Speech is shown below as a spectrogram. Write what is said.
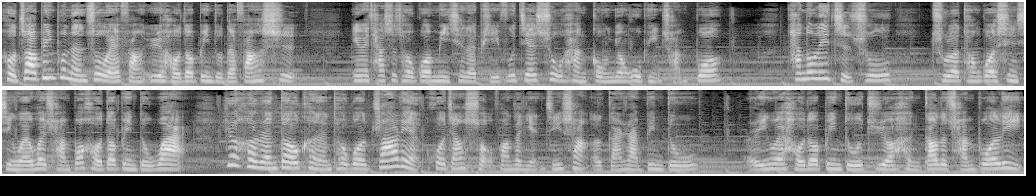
口罩并不能作为防御猴痘病毒的方式，因为它是透过密切的皮肤接触和共用物品传播。谭努里指出，除了通过性行为会传播猴痘病毒外，任何人都有可能透过抓脸或将手放在眼睛上而感染病毒。而因为猴痘病毒具有很高的传播力，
